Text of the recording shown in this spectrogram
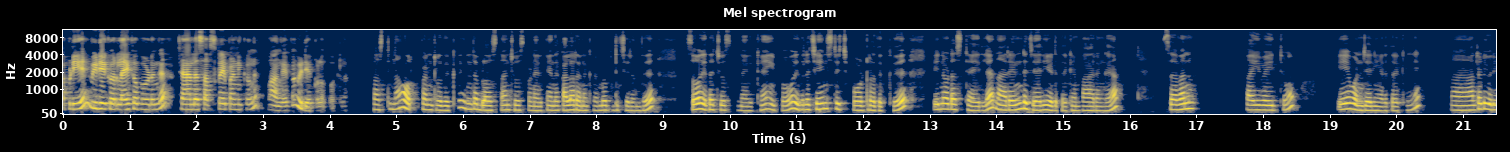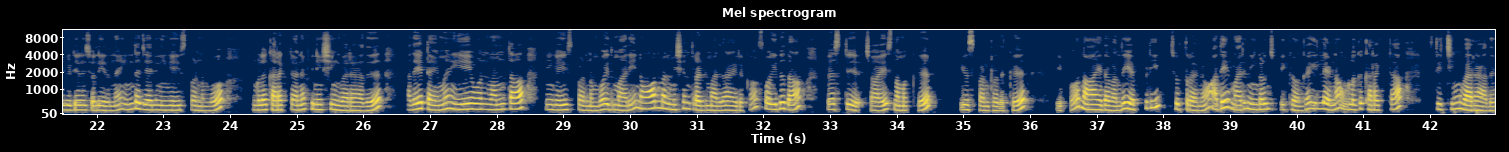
அப்படியே வீடியோக்கு ஒரு லைக்கை போடுங்க. சேனலை சப்ஸ்கிரைப் பண்ணிக்கோங்க. வாங்க இப்போ வீடியோக்குள்ளே போகலாம். ஃபஸ்ட்டு நான் ஒர்க் பண்ணுறதுக்கு இந்த ப்ளவுஸ் தான் சூஸ் பண்ணியிருக்கேன். இந்த கலர் எனக்கு ரொம்ப பிடிச்சிருந்து. ஸோ இதை சூஸ் பண்ணியிருக்கேன். இப்போது இதில் செயின் ஸ்டிச் போடுறதுக்கு என்னோடய ஸ்டைலில் நான் ரெண்டு ஜரி எடுத்திருக்கேன் பாருங்கள் செவன் ஃபைவ் எயிட்டும் ஏ ஒன் ஜரி எடுத்திருக்கேன். நான் ஆல்ரெடி ஒரு வீடியோவில் சொல்லியிருந்தேன். இந்த ஜரி நீங்கள் யூஸ் பண்ணும்போது உங்களுக்கு கரெக்டான ஃபினிஷிங் வராது. அதே டைமு ஏ ஒன் மம்தா நீங்கள் யூஸ் பண்ணும்போது இது மாதிரி நார்மல் மிஷின் த்ரெட் மாதிரி தான் இருக்கும். ஸோ இதுதான் பெஸ்ட்டு சாய்ஸ் நமக்கு யூஸ் பண்ணுறதுக்கு இப்போது நான் இதை வந்து எப்படி சுற்றுறேனோ அதே மாதிரி நீங்களும் சுற்றிக்கோங்க இல்லைன்னா உங்களுக்கு கரெக்டாக ஸ்டிச்சிங் வராது.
